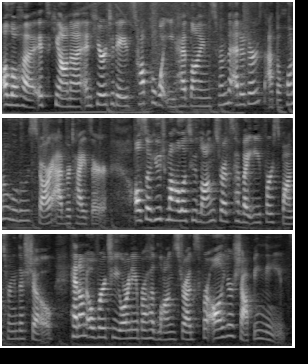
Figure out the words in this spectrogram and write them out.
Aloha, it's Kiana, and here are today's top Hawaii headlines from the editors at the Honolulu Star Advertiser. Also, huge mahalo to Long's Drugs Hawaii for sponsoring the show. Head on over to your neighborhood Long's Drugs for all your shopping needs.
